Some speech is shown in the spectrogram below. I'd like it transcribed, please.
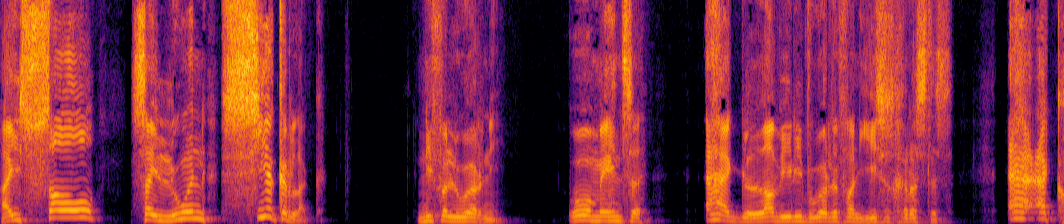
hy sal sy loon sekerlik nie verloor nie. O mense, ek love hierdie woorde van Jesus Christus. Ek, ek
